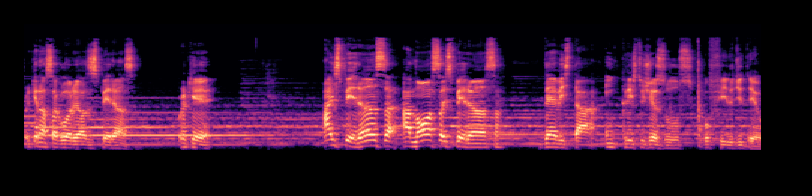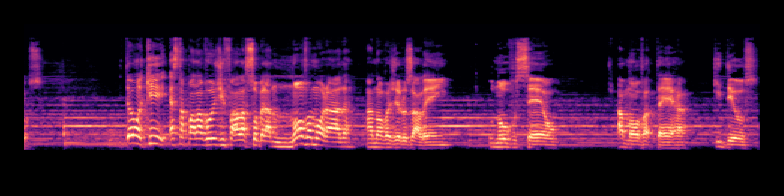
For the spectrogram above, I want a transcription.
Por que nossa gloriosa esperança? Porque a esperança, a nossa esperança, deve estar em Cristo Jesus, o Filho de Deus. Então, aqui, esta palavra hoje fala sobre a nova morada, a nova Jerusalém, o novo céu, a nova terra que Deus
